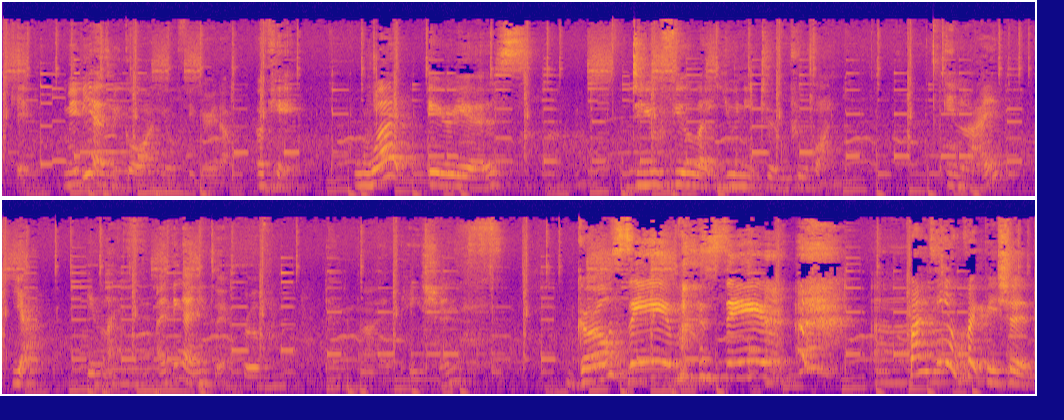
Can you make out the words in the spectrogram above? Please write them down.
Okay. Maybe as we go on, you'll figure it out. Okay. What areas do you feel like you need to improve on? In life, Yeah, in life. I think I need to improve my patience. Girl, same, same. Uh, But I think you're quite patient.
